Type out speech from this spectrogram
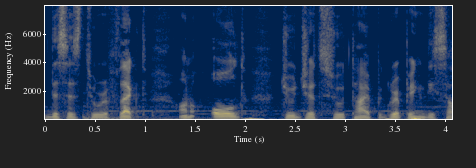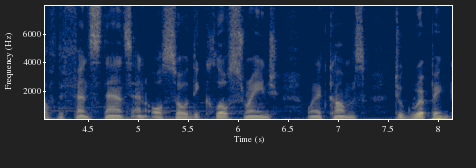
this is to reflect on old jujitsu type gripping, the self-defense stance, and also the close range when it comes to gripping.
